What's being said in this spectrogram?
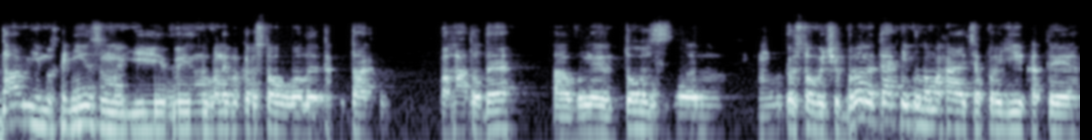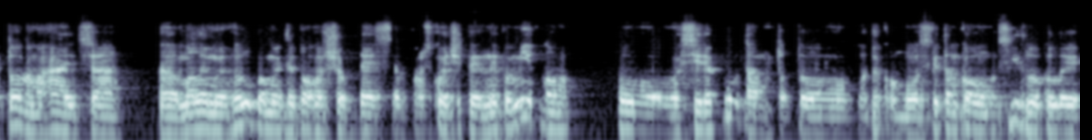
давній механізм, і вони використовували таку тактику багато де. А вони то з е, використовуючи бронетехніку, намагаються проїхати, то намагаються е, малими групами для того, щоб десь проскочити непомітно по сіряку, там, тобто по такому світанковому світлу, коли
